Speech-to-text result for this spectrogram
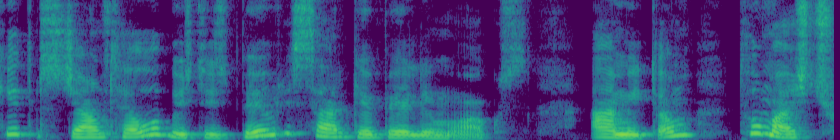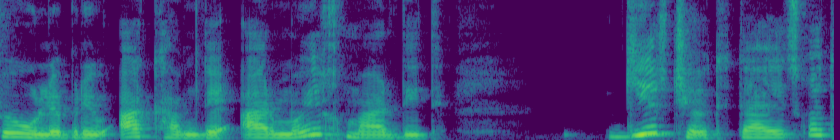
კიტრს ჯანმრთელობისთვის ბევრი სარგებელი მოაქვს. ამიტომ, თუ მას ჩვეულებრივ აქამდე არ მოიხმარდით, გირჩევთ დაიწყოთ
